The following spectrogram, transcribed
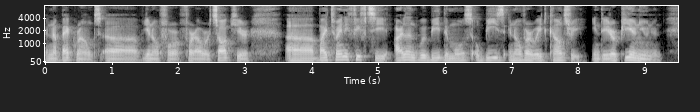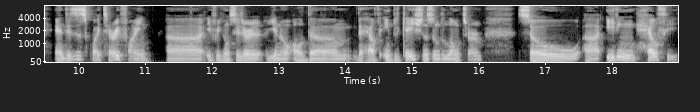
and a background, uh, you know, for, for our talk here. Uh, by 2050, Ireland will be the most obese and overweight country in the European Union, and this is quite terrifying uh, if we consider, you know, all the um, the health implications on the long term. So, uh, eating healthy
